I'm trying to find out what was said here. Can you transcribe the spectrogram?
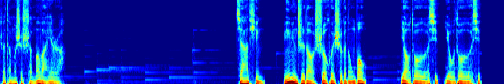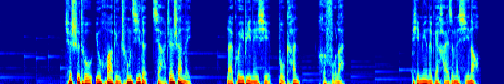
这他妈是什么玩意儿啊！家庭明明知道社会是个脓包，要多恶心有多恶心，却试图用画饼充饥的假真善美，来规避那些不堪和腐烂，拼命的给孩子们洗脑，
